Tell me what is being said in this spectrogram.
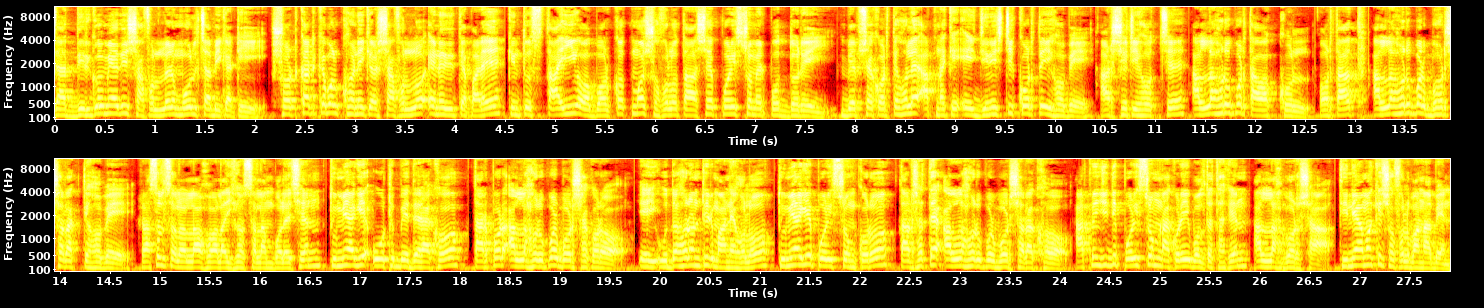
যা দীর্ঘমেয়াদী সাফল্যের মূল চাবিকাঠি। শর্টকাট কেবল ক্ষণিকের সাফল্য এনে দিতে পারে, কিন্তু স্থায়ী ও বরকতময় সফলতা আসে পরিশ্রমের পথ ধরেই। ব্যবসা করতে হলে আপনাকে এই জিনিসটি করতেই হবে, আর সেটি হচ্ছে আল্লাহর উপর তাওয়াক্কুল। অর্থাৎ আল্লাহর উপর ভরসা রাখতে হবে। রাসুল সাল্লাহ আলাইসাল্লাম বলেছেন, তুমি আগে উঠ, বেঁধে রাখো, তারপর আল্লাহর উপর ভরসা করো। এই উদাহরণটির মানে হলো, তুমি আগে পরিশ্রম করো, তার সাথে আল্লাহর উপর ভরসা রাখো। আপনি যদি পরিশ্রম না করেই বলতে থাকেন, আল্লাহ ভরসা, তিনি আমাকে সফল বানাবেন।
